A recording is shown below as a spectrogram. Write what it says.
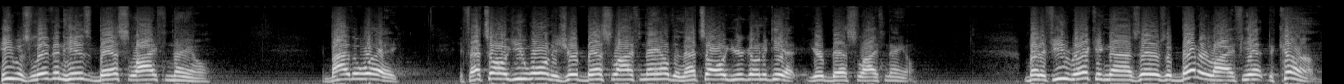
He was living his best life now. And by the way, if that's all you want is your best life now, then that's all you're going to get, your best life now. But if you recognize there's a better life yet to come,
